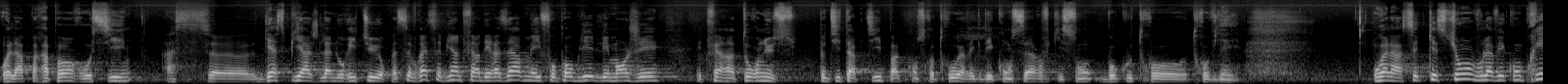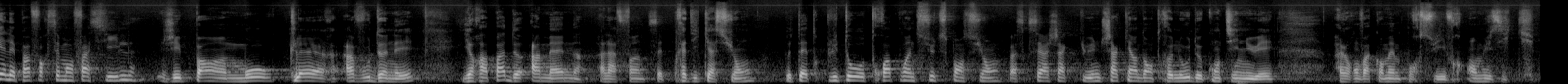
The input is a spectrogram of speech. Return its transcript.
Voilà, par rapport aussi à ce gaspillage de la nourriture. C'est vrai, c'est bien de faire des réserves, mais il ne faut pas oublier de les manger et de faire un tournus petit à petit, pas qu'on se retrouve avec des conserves qui sont beaucoup trop, trop vieilles. Voilà, cette question, vous l'avez compris, elle n'est pas forcément facile. Je n'ai pas un mot clair à vous donner. Il n'y aura pas de Amen à la fin de cette prédication. Peut-être plutôt trois points de suspension, parce que c'est à chacune, chacun d'entre nous de continuer. Alors on va quand même poursuivre en musique.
